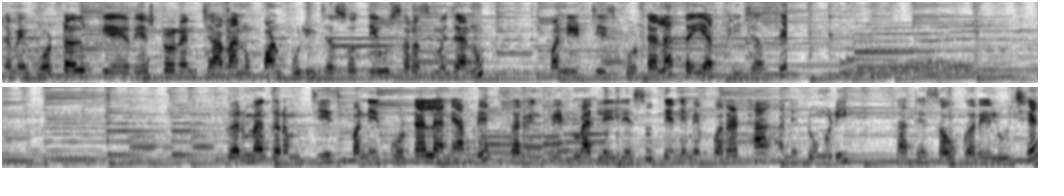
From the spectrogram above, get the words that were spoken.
તમે હોટલ કે રેસ્ટોરન્ટ જવાનું પણ ભૂલી જશો. તેવું સરસ મજાનું પનીર ચીઝ ગોટાલા તૈયાર થઈ જશે. ગરમા ગરમ ચીઝ, પનીર ગોટાલાને આપણે સર્વિંગ પ્લેટમાં જ લઈ લેશું. તેને મેં પરાઠા અને ડુંગળી સાથે સર્વ કરેલું છે.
